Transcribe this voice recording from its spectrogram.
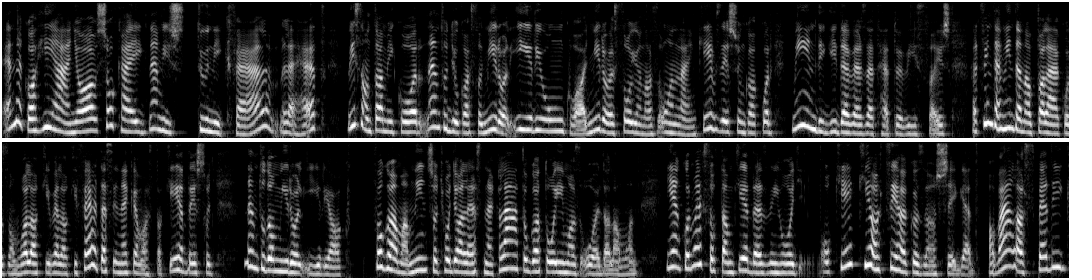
Ennek a hiánya sokáig nem is tűnik fel, lehet, viszont amikor nem tudjuk azt, hogy miről írjunk, vagy miről szóljon az online képzésünk, akkor mindig ide vezethető vissza is. Hát szinte minden nap találkozom valakivel, aki felteszi nekem azt a kérdést, hogy nem tudom, miről írjak. Fogalmam nincs, hogy hogyan lesznek látogatóim az oldalamon. Ilyenkor meg szoktam kérdezni, hogy oké, okay, ki a célközönséged? A válasz pedig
